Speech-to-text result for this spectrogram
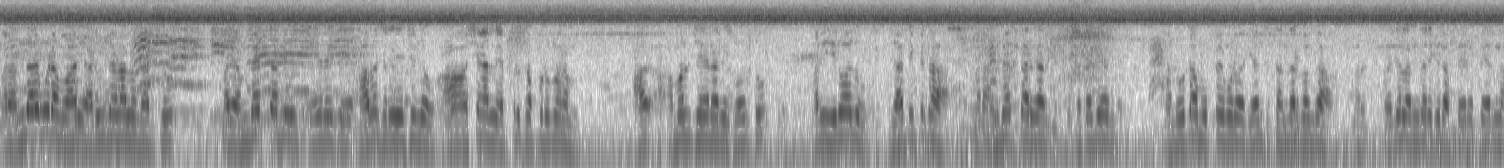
మరి అందరం కూడా వారి అడుగుజాడలు నడుచు మరి అంబేద్కర్ ఏదైతే ఆలోచన చేసిందో ఆ ఆశయాలను ఎప్పటికప్పుడు మనం అమలు చేయాలని కోరుతూ మరి ఈరోజు జాతిపిత మన అంబేద్కర్ గారి శత జయంతి మరి నూట ముప్పై మూడవ జయంతి సందర్భంగా మరి ప్రజలందరికీ నా పేరు పేరున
